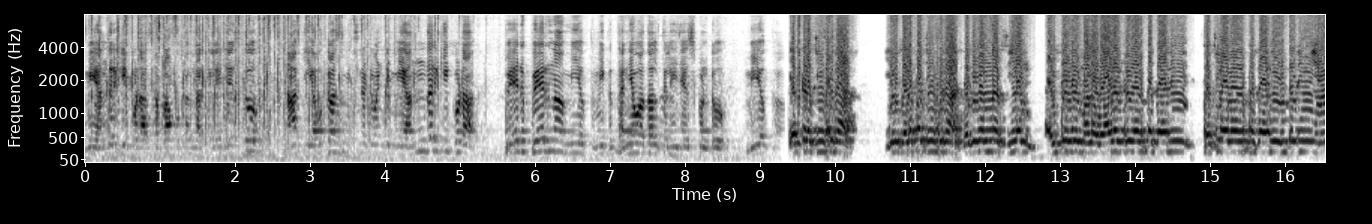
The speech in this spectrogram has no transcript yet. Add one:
మీ అందరికీ కూడా సభాముఖంగా తెలియజేస్తూ నాకు ఈ అవకాశం ఇచ్చినటువంటి మీ అందరికీ కూడా పేరు పేరున మీ యొక్క మీకు ధన్యవాదాలు తెలియజేసుకుంటూ మీ యొక్క ఎక్కడ చూసినా ఏ గడప చూసినా జగనన్న సీఎం అయితేనే మన వాలంటీర్ వ్యవస్థ కానీ సచివాలయ వ్యవస్థ కానీ ఉంటది. ఏ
